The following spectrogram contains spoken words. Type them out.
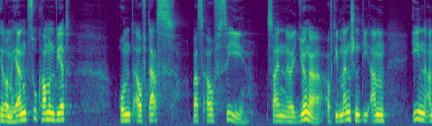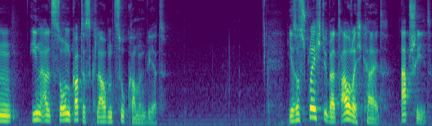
ihrem Herrn zukommen wird und auf das, was auf sie, seine Jünger, auf die Menschen, die an ihn, an ihn als Sohn Gottes glauben, zukommen wird. Jesus spricht über Traurigkeit, Abschied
